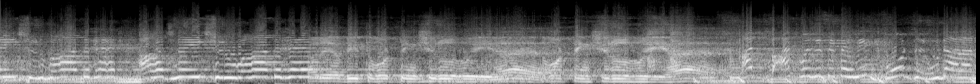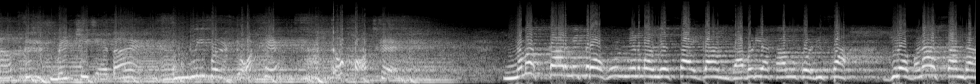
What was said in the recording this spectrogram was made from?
नई शुरुआत है आज नई शुरुआत है अरे अभी तो वोटिंग शुरू हुई है वोटिंग शुरू हुई है आज पाँच बजे से पहले वोट जरूर डाला ना मिर्ची कहता है उंगली पर डॉट है तो हॉट है નમસ્કાર મિત્રો હું નિર્મલ દેસાઈ ગામ ધાબડિયા તાલુકો ડીસા જિલ્લો બનાસકાંઠા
